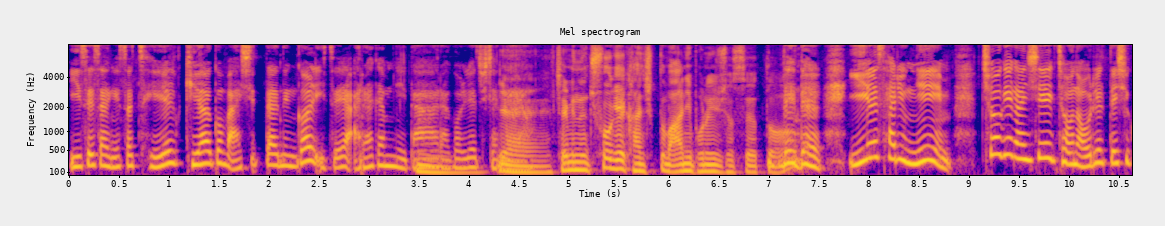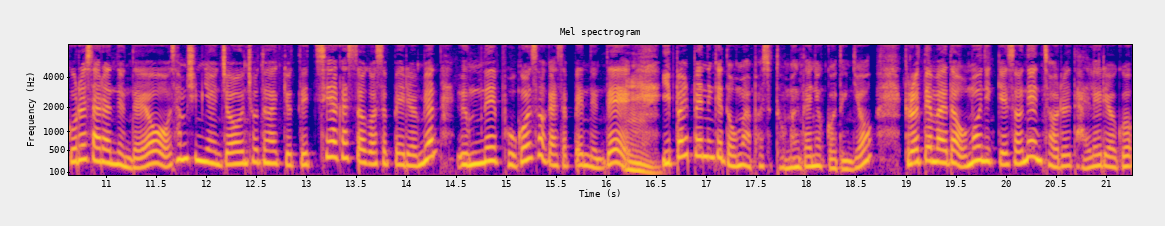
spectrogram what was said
이 세상에서 제일 귀하고 맛있다는 걸 이제 알아갑니다. 라고 올려주셨네요. 예. 재밌는 추억의 간식도 많이 보내주셨어요, 또. 네네. 2146님, 추억의 간식 전 어릴 때 시골에 살았는데요. 30년 전 초등학교 때 치아가 썩어서 빼려면 읍내 보건소 가서 뺐는데 음. 이빨 빼는 게 너무 아파서 도망 다녔거든요. 그럴 때마다 어머니께서는 저를 달래려고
